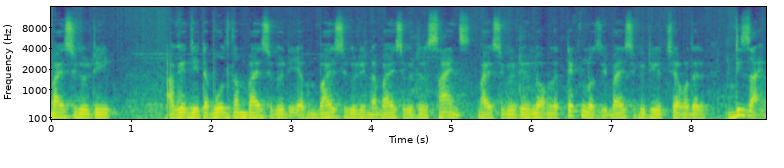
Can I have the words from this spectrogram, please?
বায়োসিকিউরিটি আগে যেটা বলতাম বায়োসিকিউরিটি এখন বায়োসিকিউরিটি না বায়োসিকিউরিটি সায়েন্স বায়োসিকিউরিটি হলো আমাদের টেকনোলজি বায়োসিকিউরিটি হচ্ছে আমাদের ডিজাইন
